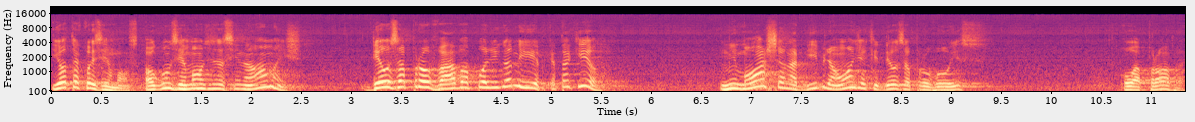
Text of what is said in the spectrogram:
e outra coisa, irmãos, alguns irmãos dizem assim: não, mas Deus aprovava a poligamia, porque está aqui, ó. Me mostra na Bíblia onde é que Deus aprovou isso, ou aprova.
